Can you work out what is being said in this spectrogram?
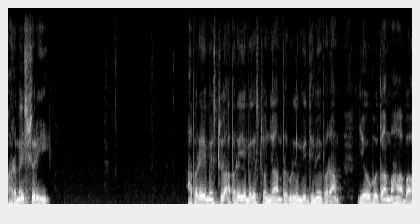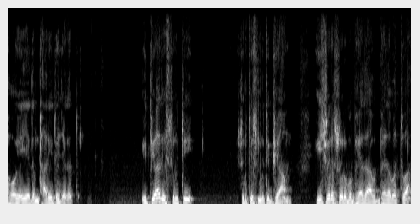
పరమేశ్వరి అపరేయమిస్తు అపరేయమిదస్త్వన్యాం ప్రకృతిం విద్ధిమే పరాం జీవభూతాం మహాబాహో ఏదం ధారీతే జగత్. ఇత్యాది శృతి శృతిస్మృతిభ్యాం ఈశ్వరస్వరూప భేద భేదవత్వ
